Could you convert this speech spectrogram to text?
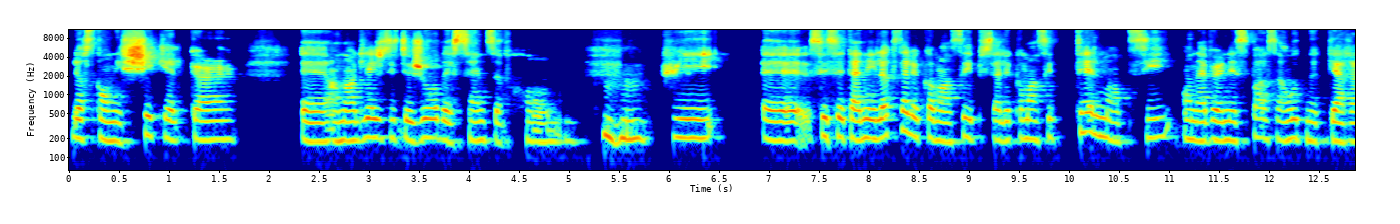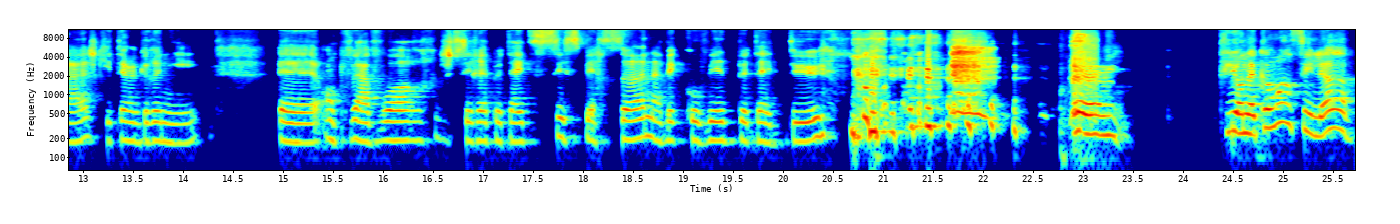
lorsqu'on est chez quelqu'un. Euh, en anglais, je dis toujours the sense of home. Mm-hmm. Puis, euh, c'est cette année-là que ça a commencé. Puis, ça a commencé tellement petit. On avait un espace en haut de notre garage qui était un grenier. Euh, on pouvait avoir, je dirais, peut-être six personnes. Avec COVID, peut-être deux. Puis on a commencé là,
